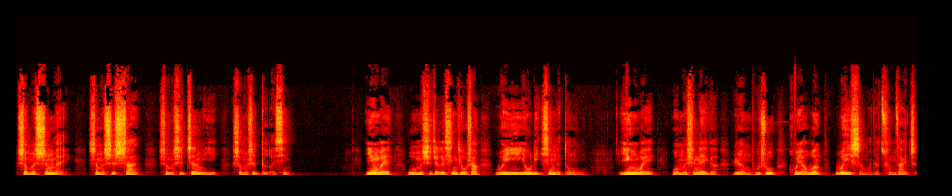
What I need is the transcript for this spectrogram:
什么是美？什么是善？什么是正义？什么是德性？因为我们是这个星球上唯一有理性的动物，因为我们是那个忍不住会要问为什么的存在者。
